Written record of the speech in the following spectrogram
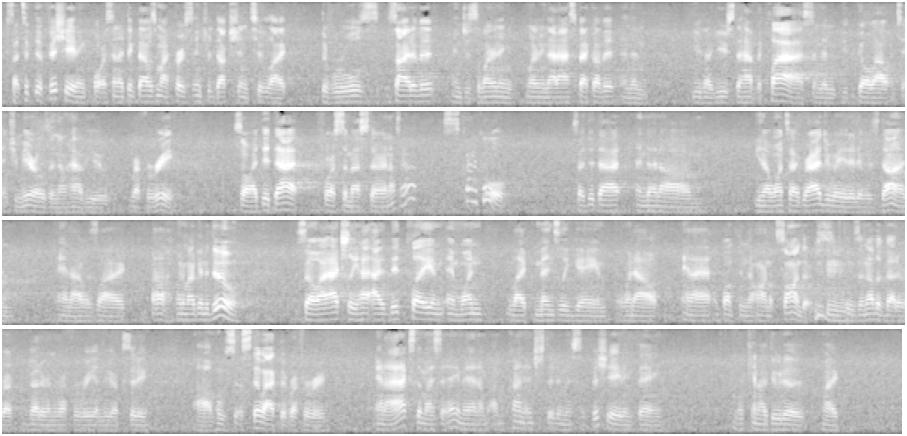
So I took the officiating course, and I think that was my first introduction to like the rules side of it, and just learning learning that aspect of it. And then, you know, you used to have the class, and then you'd go out into intramurals, and they'll have you referee. So I did that for a semester, and I was like, oh, this is kind of cool. So I did that, and then, um, you know, once I graduated, it was done, and I was like, oh, what am I going to do? So I actually ha- I did play in, in one like men's league game. I went out and I bumped into Arnold Saunders, who's another veteran veteran referee in New York City, um, who's a still active referee. And I asked him, I said, "Hey man, I'm I'm kind of interested in this officiating thing. What can I do to like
